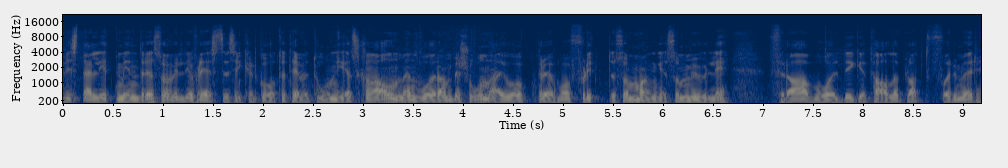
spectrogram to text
Hvis det er litt mindre, så vil de fleste sikkert gå til TV 2 Nyhetskanalen. Men vår ambisjon er jo å prøve å flytte så mange som mulig fra vår digitale plattformer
